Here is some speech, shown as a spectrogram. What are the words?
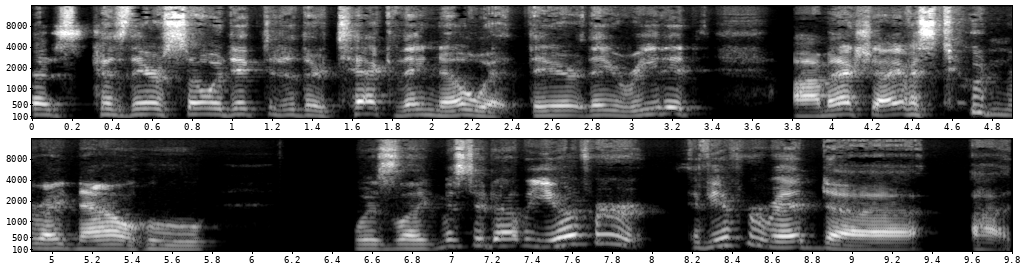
because they're so addicted to their tech, they know it. They they read it. Um, and actually, I have a student right now who was like, "Mr. W, you ever have you ever read uh, uh,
